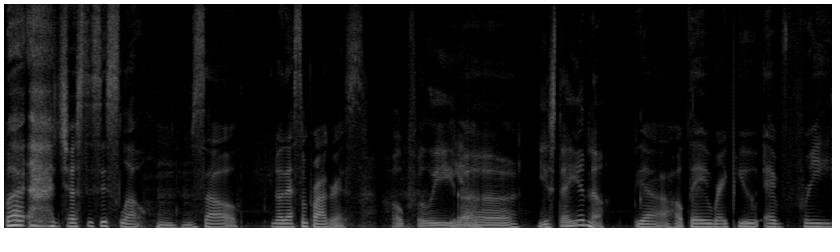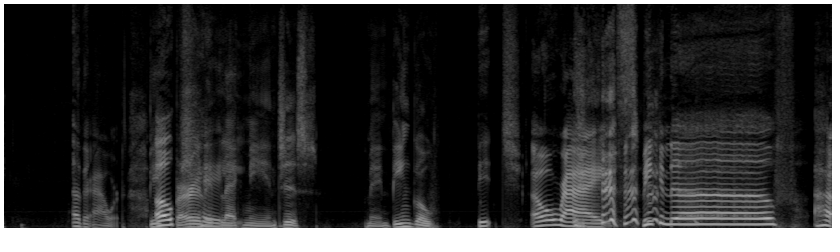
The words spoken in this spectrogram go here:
But justice is slow. Mhm. So, you know, that's some progress. Hopefully, Yeah. uh, you stay in there. Yeah, I hope they rape you every other hour. Big Okay. burly black men, just mandingo. Bitch. All right. Speaking of uh,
